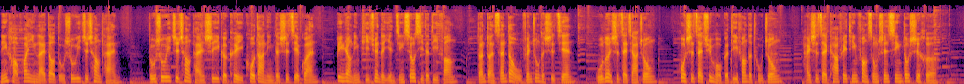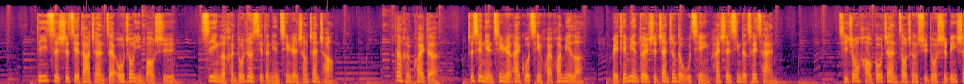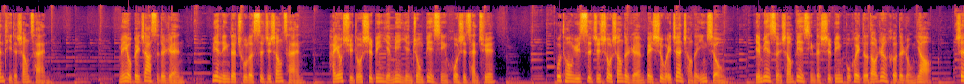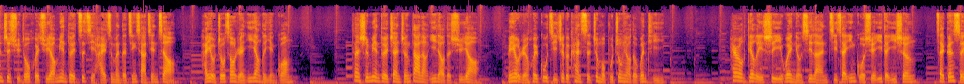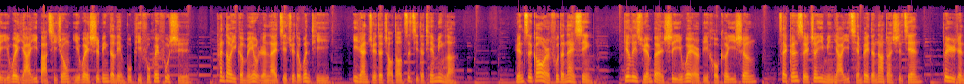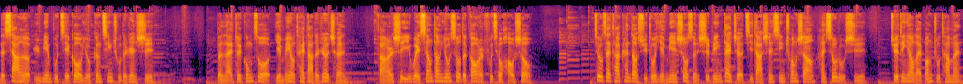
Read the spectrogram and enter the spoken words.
您好，欢迎来到读书益智畅谈。读书益智畅谈是一个可以扩大您的世界观，并让您疲倦的眼睛休息的地方。短短三到五分钟的时间，无论是在家中，或是在去某个地方的途中，还是在咖啡厅放松身心，都适合。第一次世界大战在欧洲引爆时，吸引了很多热血的年轻人上战场，但很快的。这些年轻人爱国情怀幻灭了，每天面对是战争的无情和身心的摧残。其中壕沟战造成许多士兵身体的伤残，没有被炸死的人面临的除了四肢伤残，还有许多士兵颜面严重变形或是残缺。不同于四肢受伤的人被视为战场的英雄，颜面损伤变形的士兵不会得到任何的荣耀。甚至许多回去要面对自己孩子们的惊吓尖叫，还有周遭人异样的眼光。但是面对战争大量医疗的需要，没有人会顾及这个看似这么不重要的问题。Harold Gillies 是一位纽西兰及在英国学医的医生，在跟随一位牙医把其中一位士兵的脸部皮肤恢复时，看到一个没有人来解决的问题，毅然觉得找到自己的天命了。源自高尔夫的耐性，Gillies 原本是一位耳鼻喉科医生，在跟随这一名牙医前辈的那段时间，对于人的下颚与面部结构有更清楚的认识。本来对工作也没有太大的热忱，反而是一位相当优秀的高尔夫球好手。就在他看到许多颜面受损士兵带着极大身心创伤和羞辱时，决定要来帮助他们。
